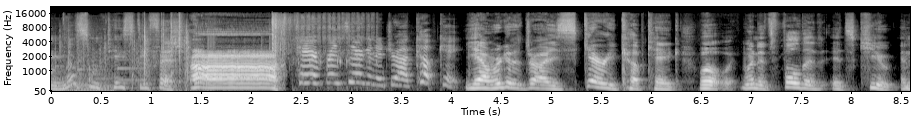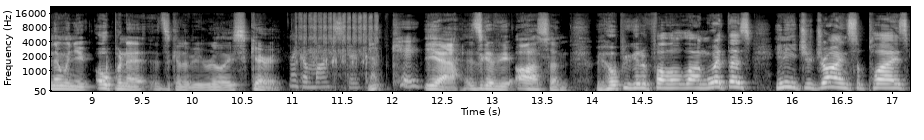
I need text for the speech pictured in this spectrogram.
Hmm, that's some tasty fish. Ah! Hey, our friends here are gonna draw a cupcake. Yeah, we're gonna draw a scary cupcake. Well, when it's folded, it's cute, and then when you open it, it's gonna be really scary. Like a monster cupcake. Yeah, it's gonna be awesome. We hope you're gonna follow along with us. You need your drawing supplies.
